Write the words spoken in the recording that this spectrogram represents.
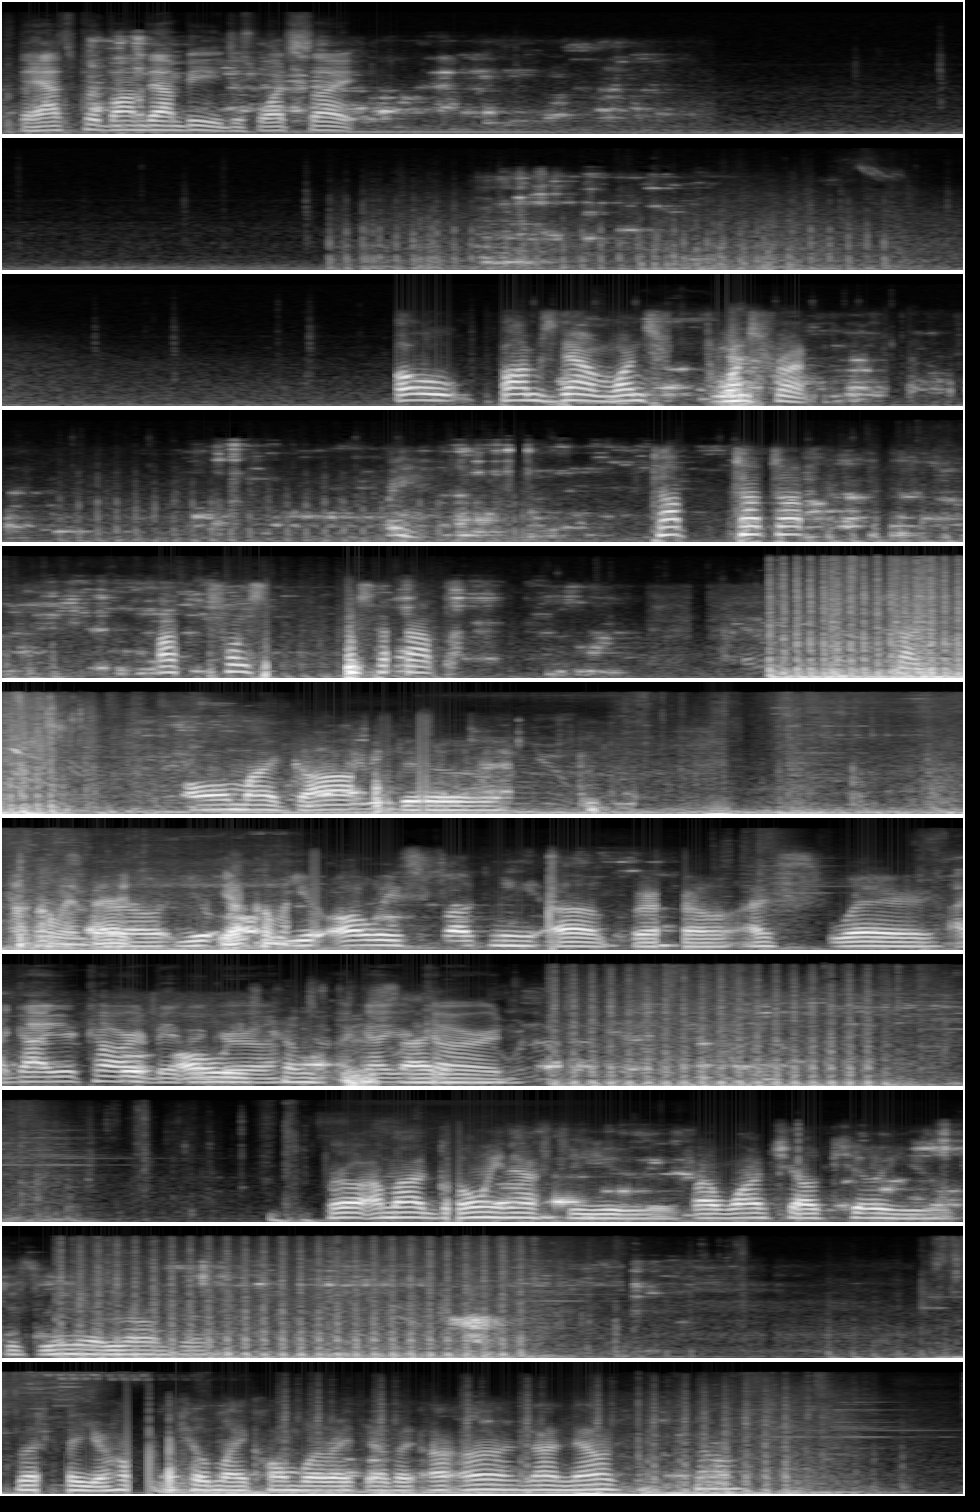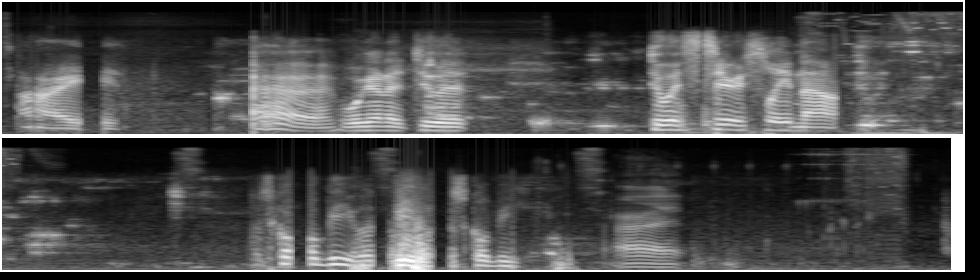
They have to put bomb down B. Just watch sight. Oh, bombs down. One's one's front. Wait. Top, top, top. Last one. Stop. Side. Oh my god, dude. I'm coming Bro, back. you, Yeah, al- come you always fuck me up, bro. I swear. I got your card, Will baby always girl. come I got your inside card. Bro, I'm not going after you. If I want you, I'll kill you. Just leave me alone, bro. Look, your home killed my homeboy right there. Like, uh-uh, not now. No. Alright. Uh, we're gonna do it. Do it seriously now. Let's go B. Let's B. Let's go B. All right.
